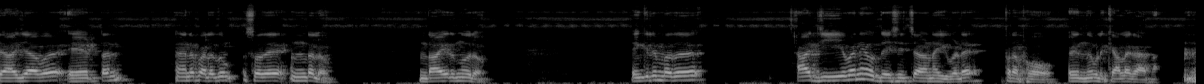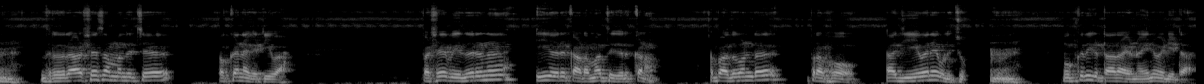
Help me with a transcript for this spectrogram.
രാജാവ് ഏട്ടൻ അങ്ങനെ പലതും സ്വതേ ഉണ്ടല്ലോ. ഉണ്ടായിരുന്നല്ലോ. എങ്കിലും അത് ആ ജീവനെ ഉദ്ദേശിച്ചാണ് ഇവിടെ പ്രഭോ എന്ന് വിളിക്കാനുള്ള കാരണം. ധൃതരാഷ്ട്രയെ സംബന്ധിച്ച് ഒക്കെ നെഗറ്റീവാ പക്ഷേ വിതുരന് ഈ ഒരു കടമ തീർക്കണം. അപ്പം അതുകൊണ്ട് പ്രഭോ ആ ജീവനെ വിളിച്ചു. മുക്തി കിട്ടാറായിരുന്നു അതിന് വേണ്ടിയിട്ടാണ്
